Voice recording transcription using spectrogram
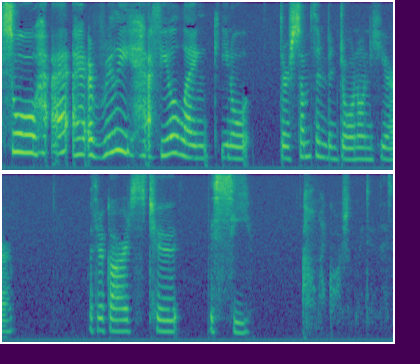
so I, I really I feel like, you know, there's something been done on here with regards to the sea. Oh my gosh, I'm doing this.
